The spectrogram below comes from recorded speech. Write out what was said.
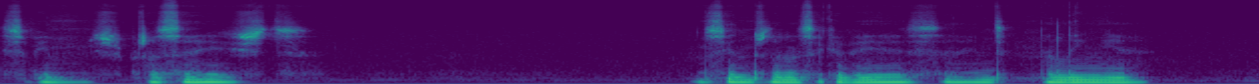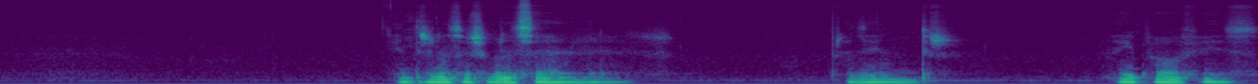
Subimos para o sexto, no centro da nossa cabeça, na linha entre as nossas sobrancelhas, para dentro, na hipófise.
